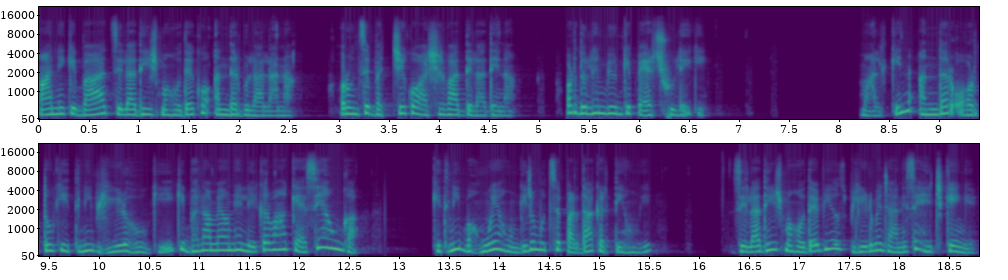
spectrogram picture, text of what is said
आने के बाद जिलाधीश महोदय को अंदर बुला लाना और उनसे बच्चे को आशीर्वाद दिला देना और दुल्हन भी उनके पैर छू लेगी। मालकिन, अंदर औरतों की इतनी भीड़ होगी कि भला मैं उन्हें लेकर वहाँ कैसे आऊँगा? कितनी बहुएँ होंगी जो मुझसे पर्दा करती होंगी? जिलाधीश महोदय भी उस भीड़ में जाने से हिचकेंगे।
